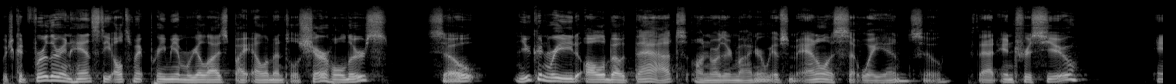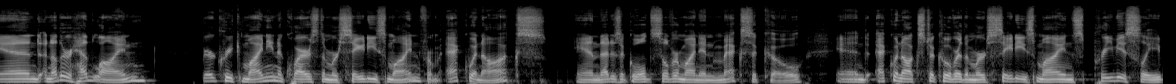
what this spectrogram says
which could further enhance the ultimate premium realized by Elemental shareholders. So you can read all about that on Northern Miner. We have some analysts that weigh in, so if that interests you. And another headline Bear Creek Mining acquires the Mercedes mine from Equinox, and that is a gold silver mine in Mexico. And Equinox took over the Mercedes mines previously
